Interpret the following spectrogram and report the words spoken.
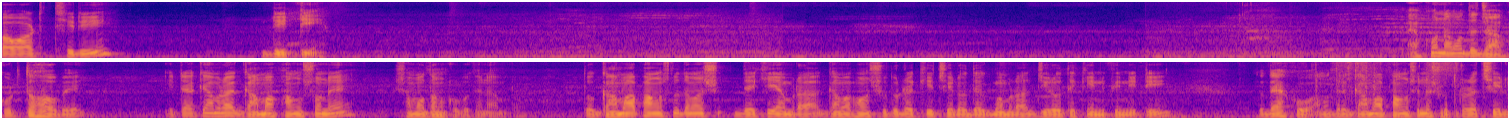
পাওয়ার থ্রি ডিটি। এখন আমাদের যা করতে হবে, এটাকে আমরা গামা ফাংশনে সমাধান করব এখানে আমরা। তো গামা ফাংশনে যেমন দেখি আমরা, গামা ফাংশন সূত্রটা কী ছিল দেখব আমরা, জিরো থেকে ইনফিনিটি। তো দেখো, আমাদের গামা ফাংশনের সূত্রটা ছিল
